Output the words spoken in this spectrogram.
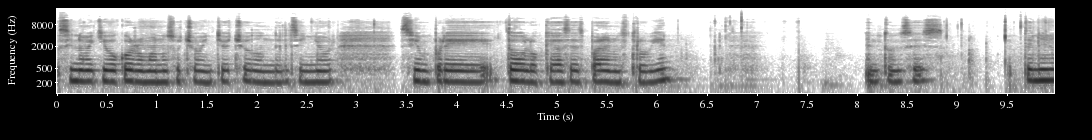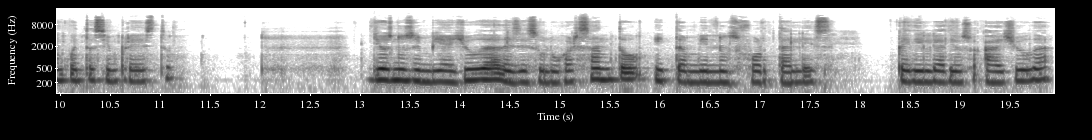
si no me equivoco Romanos 8:28 donde el Señor siempre todo lo que hace es para nuestro bien entonces tener en cuenta siempre esto Dios nos envía ayuda desde su lugar santo y también nos fortalece. Pedirle a Dios ayuda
